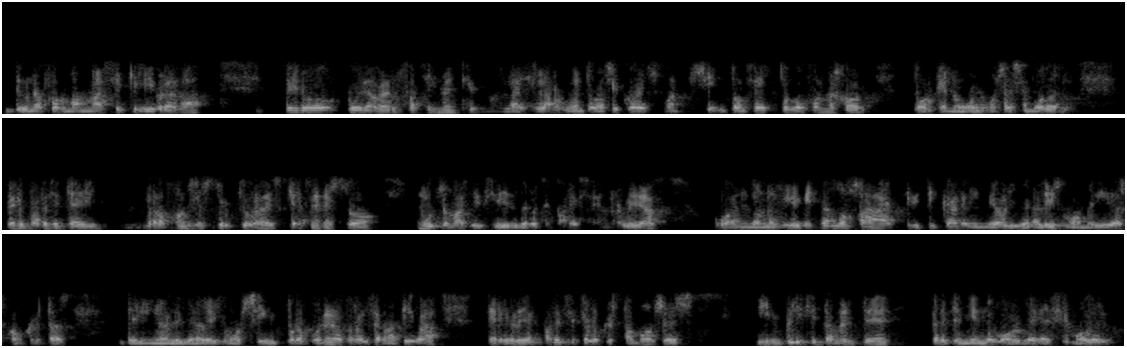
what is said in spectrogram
de una forma más equilibrada, pero puede haber fácilmente, el argumento básico es, bueno, si entonces todo fue mejor, ¿por qué no volvemos a ese modelo? pero parece que hay razones estructurales que hacen esto mucho más difícil de lo que parece. En realidad, cuando nos limitamos a criticar el neoliberalismo, medidas concretas del neoliberalismo sin proponer otra alternativa, en realidad parece que lo que estamos es implícitamente pretendiendo volver a ese modelo.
